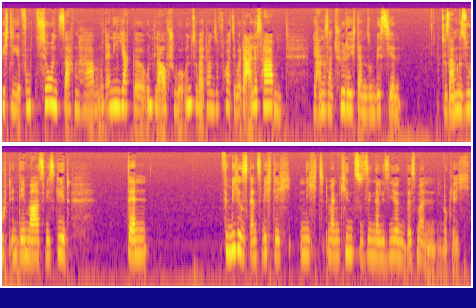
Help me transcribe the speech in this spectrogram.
richtige Funktionssachen haben und eine Jacke und Laufschuhe und so weiter und so fort. Sie wollte alles haben. Wir haben es natürlich dann so ein bisschen zusammengesucht in dem Maß, wie es geht. Denn für mich ist es ganz wichtig, nicht meinem Kind zu signalisieren, dass man wirklich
